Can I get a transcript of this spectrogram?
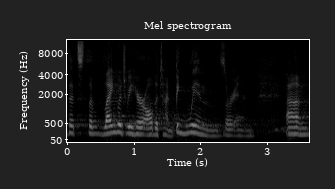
that's the language we hear all the time. Big wins are in. Um.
